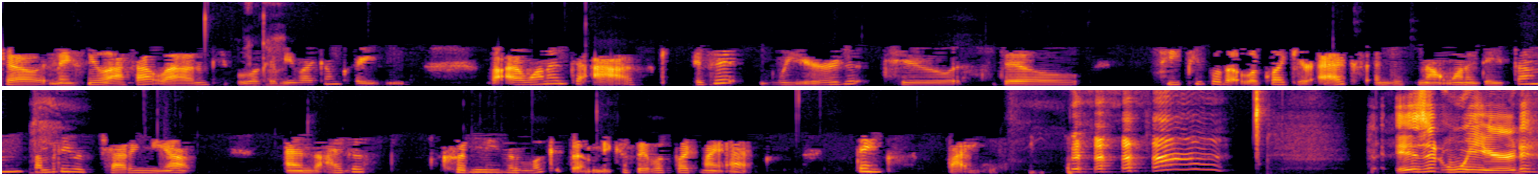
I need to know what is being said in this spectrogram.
show. It makes me laugh out loud, and people look at me like I'm crazy. But I wanted to ask is it weird to still see people that look like your ex and just not want to date them? Somebody was chatting me up, and I just couldn't even look at them because they looked like my ex. Thanks. Bye. Is it weird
